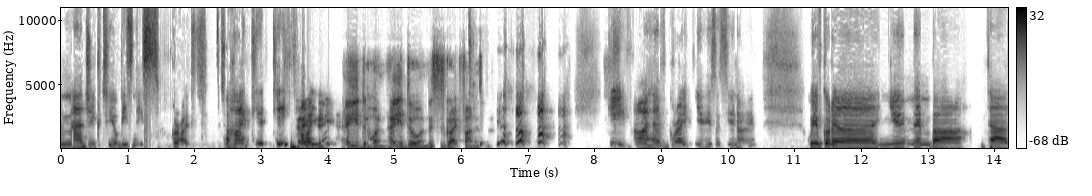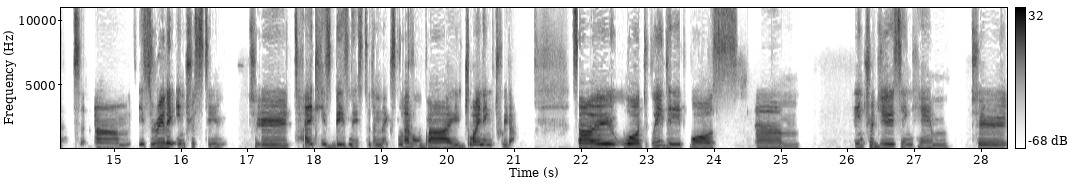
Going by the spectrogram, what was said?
magic to your business growth. So, hi, Keith. How hey, are you? Hey, how you doing? How you doing? This is great fun, isn't it? Keith, I have great news, as you know. We've got a new member that um, is really interesting to take his business to the next level by joining Twitter. So, what we did was um, introducing him to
